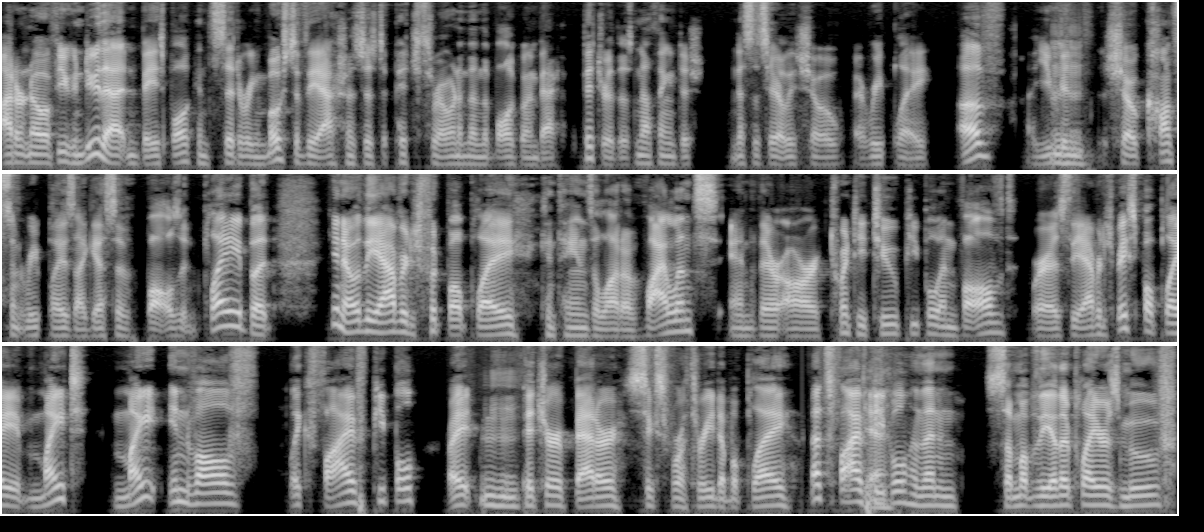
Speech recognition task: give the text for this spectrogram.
I don't know if you can do that in baseball, considering most of the action is just a pitch thrown and then the ball going back to the pitcher. There's nothing to sh- necessarily show a replay of. Uh, You can show constant replays, I guess, of balls in play, but you know, the average football play contains a lot of violence, and there are 22 people involved, whereas the average baseball play might might involve like five people, right? Mhm. Pitcher, batter, six, four, three, double play. That's five Yeah. people, and then some of the other players move.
